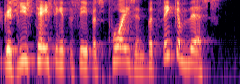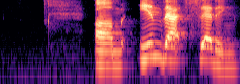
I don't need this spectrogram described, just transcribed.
because he's tasting it to see if it's poison. But think of this. Um, in that setting,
